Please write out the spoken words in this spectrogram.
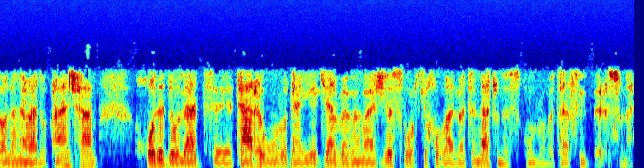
سال 95 هم خود دولت طرح اون رو تهیه کرد و به مجلس برد که خب البته نتونست اون رو به تصویب برسونه.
